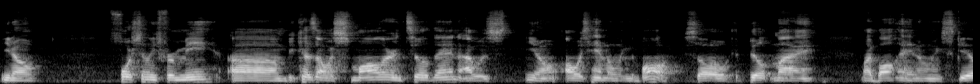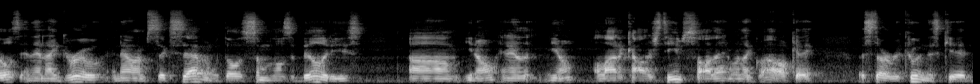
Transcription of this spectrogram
you know, fortunately for me, um, because I was smaller until then, I was, you know, always handling the ball. So it built my, my ball handling skills. And then I grew and now I'm six, seven with those, some of those abilities. Um, you know, and it, you know, a lot of college teams saw that and were like, wow, okay, let's start recruiting this kid.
